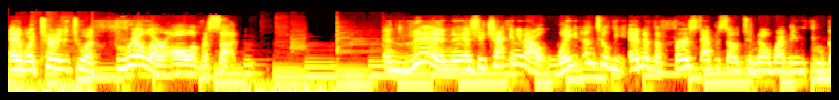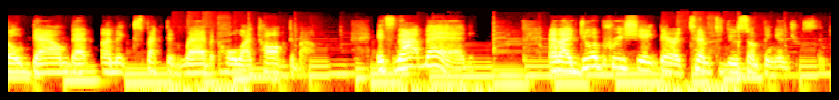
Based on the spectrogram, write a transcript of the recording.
and were turned into a thriller all of a sudden. And then, as you're checking it out, wait until the end of the first episode to know whether you can go down that unexpected rabbit hole I talked about. It's not bad, and I do appreciate their attempt to do something interesting.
